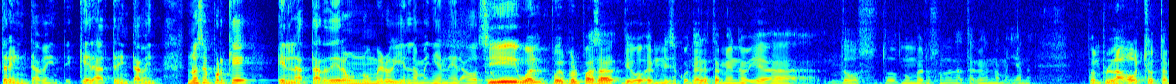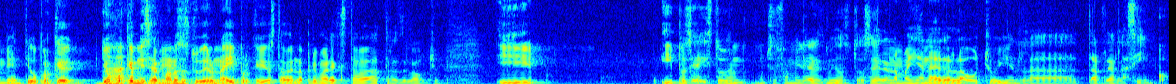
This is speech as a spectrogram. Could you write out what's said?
3020, que era 3020. No sé por qué en la tarde era un número y en la mañana era otro. Sí, igual, por ejemplo, pasa, digo, en mi secundaria también había dos, dos números, uno en la tarde y uno en la mañana. Por ejemplo, la 8 también, digo, porque yo Ajá. porque mis hermanos estuvieron ahí, porque yo estaba en la primaria que estaba atrás de la 8. Y, y pues de ahí estuvieron muchos familiares míos. Entonces, era en la mañana era la 8 y en la tarde a las 5.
